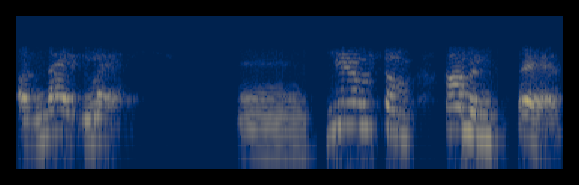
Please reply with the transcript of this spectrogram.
a night latch. Mm. Use some common sense.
